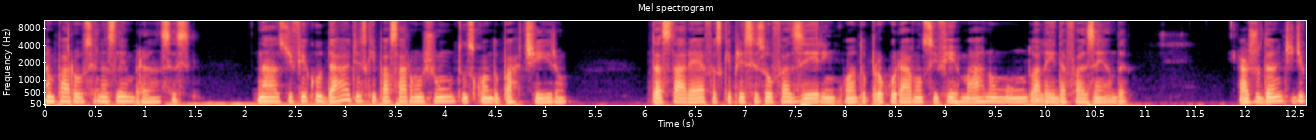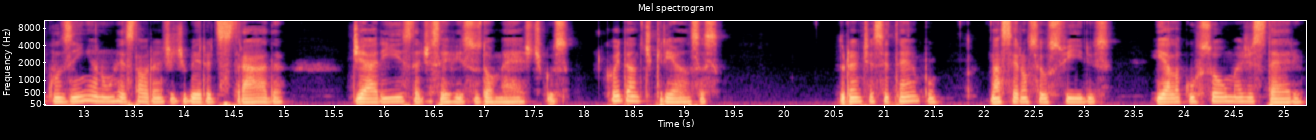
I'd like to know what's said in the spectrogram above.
Amparou-se nas lembranças, nas dificuldades que passaram juntos quando partiram das tarefas que precisou fazer enquanto procuravam se firmar no mundo além da fazenda. Ajudante de cozinha num restaurante de beira de estrada, diarista de serviços domésticos, cuidando de crianças. Durante esse tempo, nasceram seus filhos e ela cursou o magistério,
